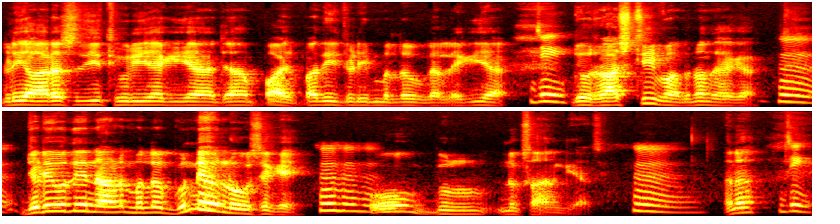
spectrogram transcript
ਜਿਹੜੀ ਆਰਐਸ ਦੀ ਥਿਊਰੀ ਹੈਗੀ ਆ ਜਾਂ ਭਾਜਪਾ ਦੀ ਜਿਹੜੀ ਮਤਲਬ ਗੱਲ ਹੈਗੀ ਆ ਜੀ। ਰਾਸ਼ਟਰੀਵਾਦ ਉਹਨਾਂ ਦਾ ਹੈਗਾ ਜਿਹੜੇ ਉਹਦੇ ਨਾਲ ਮਤਲਬ ਗੁੰਨੇ ਹੋਏ ਲੋਕ ਸੀਗੇ ਉਹ ਨੁਕਸਾਨ ਗਿਆ ਸੀ। ਹੂੰ। ਹਨਾ? ਜੀ।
